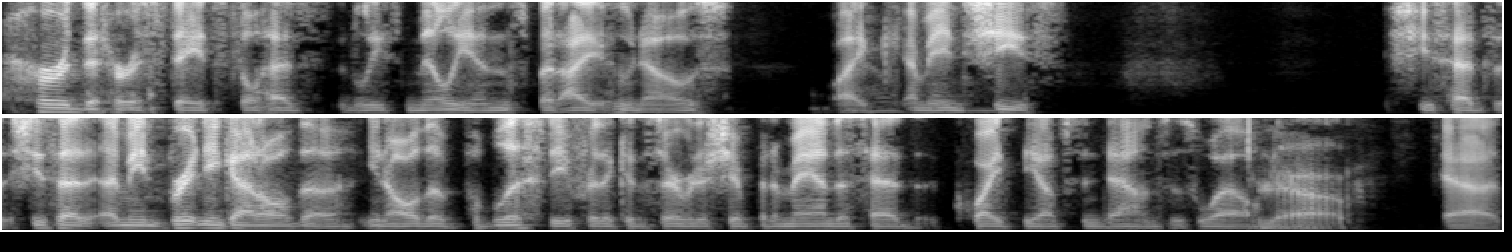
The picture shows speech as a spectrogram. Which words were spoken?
heard that her estate still has at least millions, but I who knows. Like, I mean, she's she's had she's had. I mean, Britney got all the you know all the publicity for the conservatorship, but Amanda's had quite the ups and downs as well. Yeah. Yeah,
